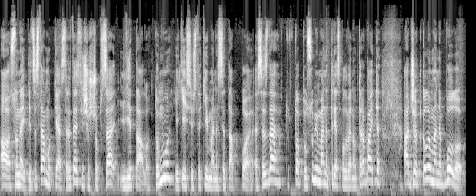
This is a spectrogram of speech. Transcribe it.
а основний підсистему KS 3000, щоб все літало. Тому якийсь ось такий в мене сетап по SSD, тобто у сумі в мене 3,5 терабайти. Адже коли в мене було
